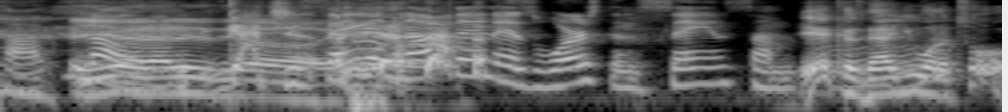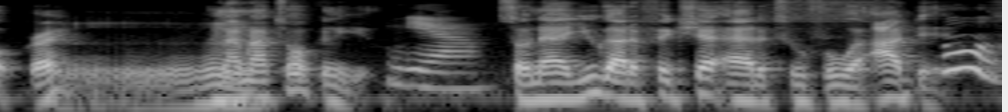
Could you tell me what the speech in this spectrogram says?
toxic. No, yeah, that is gotcha. yo, Saying yeah. nothing is worse than saying something. Yeah, because now you want to talk, right? Mhm. And I'm not talking to you. Yeah. So now you got to fix your attitude for what I did. Whew.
